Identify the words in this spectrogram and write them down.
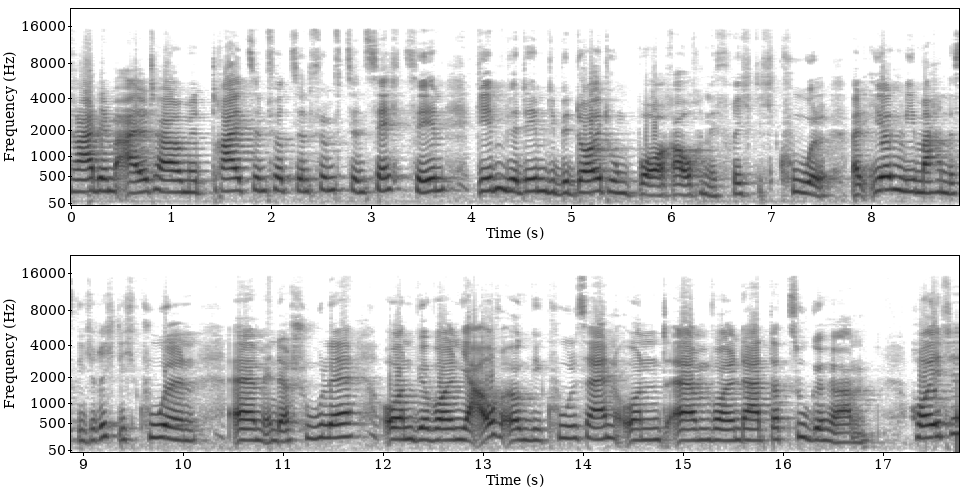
gerade im Alter mit 13, 14, 15, 16 geben wir dem die Bedeutung, boah, Rauchen ist richtig cool, weil irgendwie machen das die richtig coolen ähm, in der Schule und wir wollen ja auch irgendwie cool sein und ähm, wollen da dazugehören. Heute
